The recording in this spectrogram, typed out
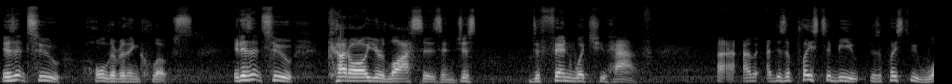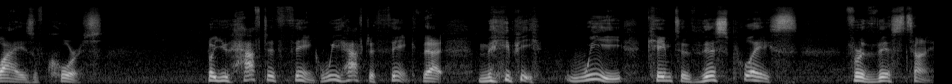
isn't to hold everything close. It isn't to cut all your losses and just defend what you have. I, I, there's a place to be. There's a place to be wise, of course, but you have to think. We have to think that maybe we came to this place for this time.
